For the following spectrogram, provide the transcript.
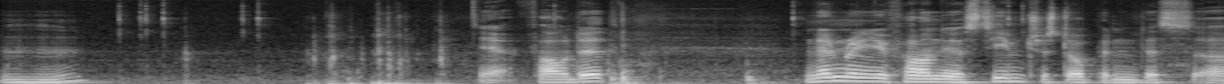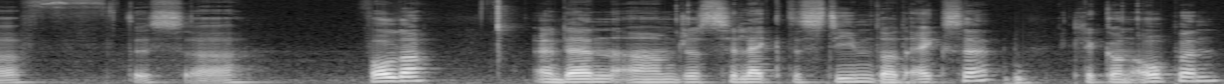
Mm-hmm. Yeah, found it. And then when you found your Steam, just open this uh, this uh, folder, and then um, just select the steam.exe, click on Open,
